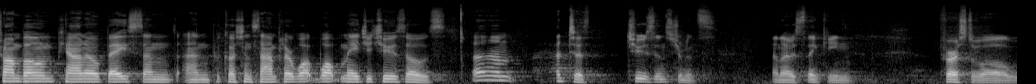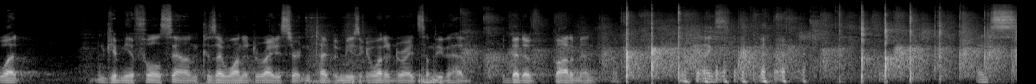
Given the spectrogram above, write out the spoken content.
Trombone, piano, bass, and, and percussion sampler. What what made you choose those? Um, I had to choose instruments, and I was thinking, first of all, what would give me a full sound because I wanted to write a certain type of music. I wanted to write something that had a bit of bottom end. Thanks. Thanks.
